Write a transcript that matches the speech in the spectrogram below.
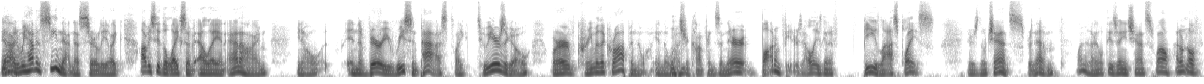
You know, and we haven't seen that necessarily. Like obviously the likes of LA and Anaheim, you know, in the very recent past, like two years ago, were cream of the crop in the in the mm-hmm. Western Conference, and they're bottom feeders. LA is going to be last place. There's no chance for them. Well, I don't think there's any chance. Well, I don't know if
